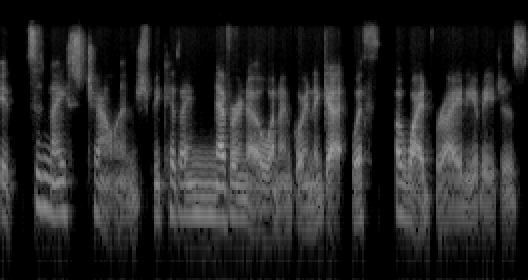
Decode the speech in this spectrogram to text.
it's a nice challenge because I never know what I'm going to get with a wide variety of ages.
